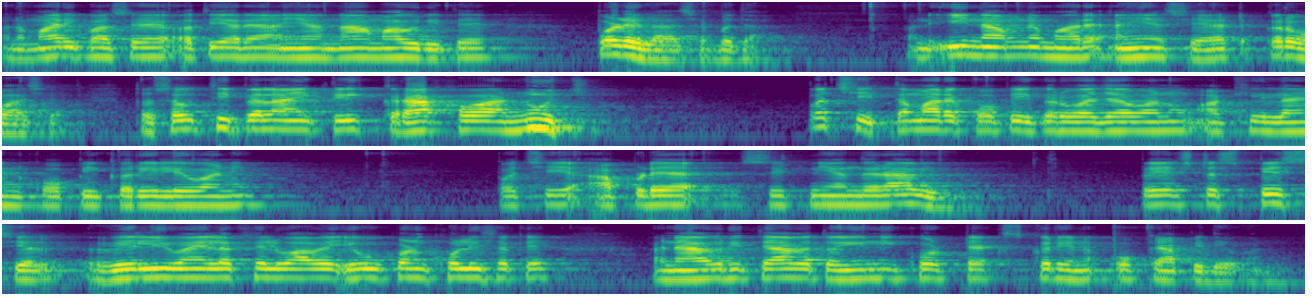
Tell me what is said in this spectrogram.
અને મારી પાસે અત્યારે અહીંયા નામ આવી રીતે પડેલા છે બધા. અને એ નામને મારે અહીંયા સેટ કરવા છે. તો સૌથી પહેલાં અહીં ક્લિક રાખવાનું જ. પછી તમારે કોપી કરવા જવાનું, આખી લાઈન કોપી કરી લેવાની. પછી આપણે સીટની અંદર આવી. પેસ્ટ સ્પેશિયલ વેલ્યુ અહીં લખેલું આવે એવું પણ ખોલી શકે. અને આવી રીતે આવે તો યુનિકોડ ટેક્સ કરીને ઓકે આપી દેવાનું.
